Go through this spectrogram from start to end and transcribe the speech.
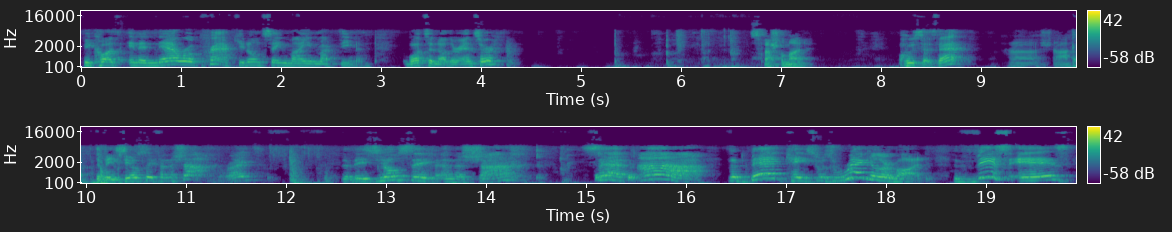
Because in a narrow crack, you don't say mayin makdimin. What's another answer? Special mud. Who says that? Uh, Shach. The Beis Yosef and the Shach, right? The Beis Yosef and the Shach said, ah, the bed case was regular mud. This is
